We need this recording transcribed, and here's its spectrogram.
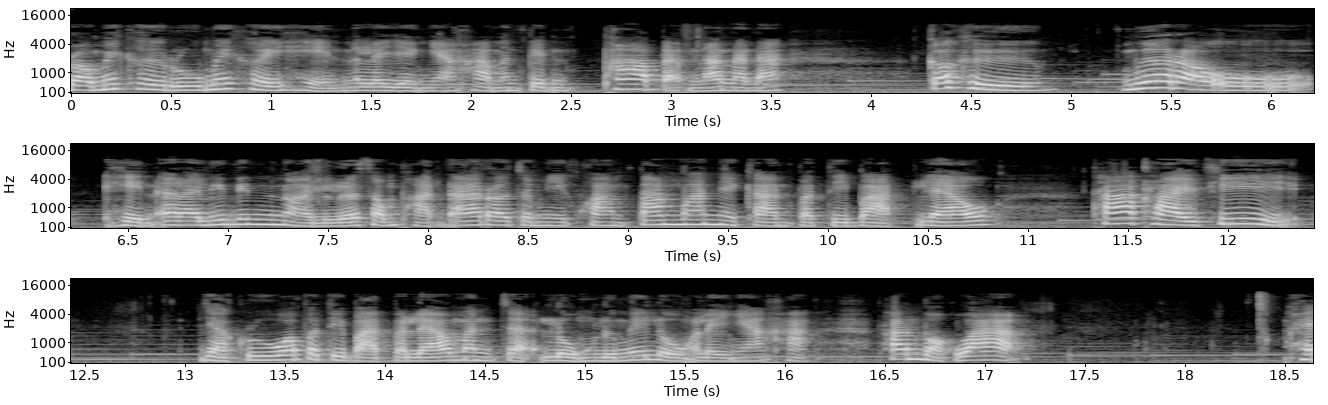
เราไม่เคยรู้ไม่เคยเห็นอะไรอย่างเงี้ยค่ะ มันเป็นภาพแบบนั้นนะนะก็คือเมื่อเราเห็นอะไรนิดๆหน่อยหรือเราสัมผัสได้เราจะมีความตั้งมั่นในการปฏิบัติแล้ว ถ้าใครที่ อยากรู้ว่าปฏิบัติไปแล้วมันจะหลงหรือไม่หลงอะไรเงี้ยค่ะ ท่านบอกว่าให้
